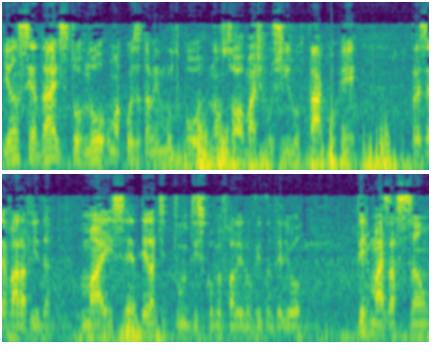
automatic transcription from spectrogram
E a ansiedade se tornou uma coisa também muito boa, não só mais fugir, lutar, correr, preservar a vida, mas é, ter atitudes, como eu falei no vídeo anterior, ter mais ação,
